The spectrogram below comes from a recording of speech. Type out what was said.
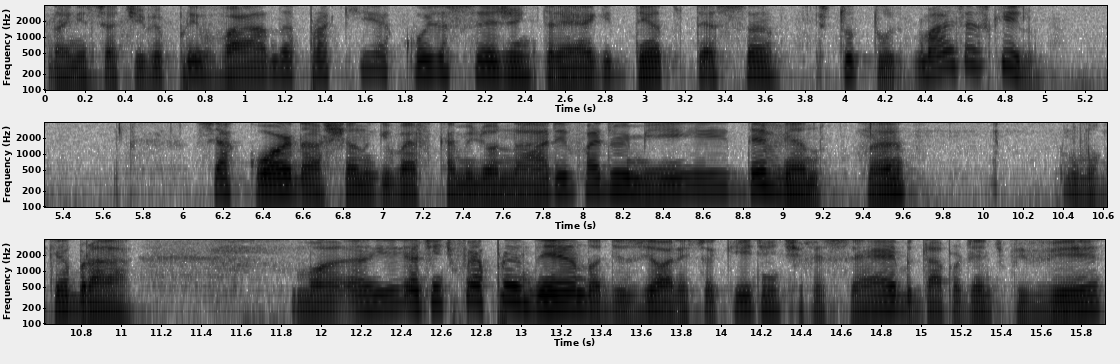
da iniciativa privada para que a coisa seja entregue dentro dessa estrutura. Mas é aquilo. Você acorda achando que vai ficar milionário e vai dormir devendo, né? Vou quebrar. Mas, a gente foi aprendendo a dizer, olha, isso aqui a gente recebe, dá para a gente viver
